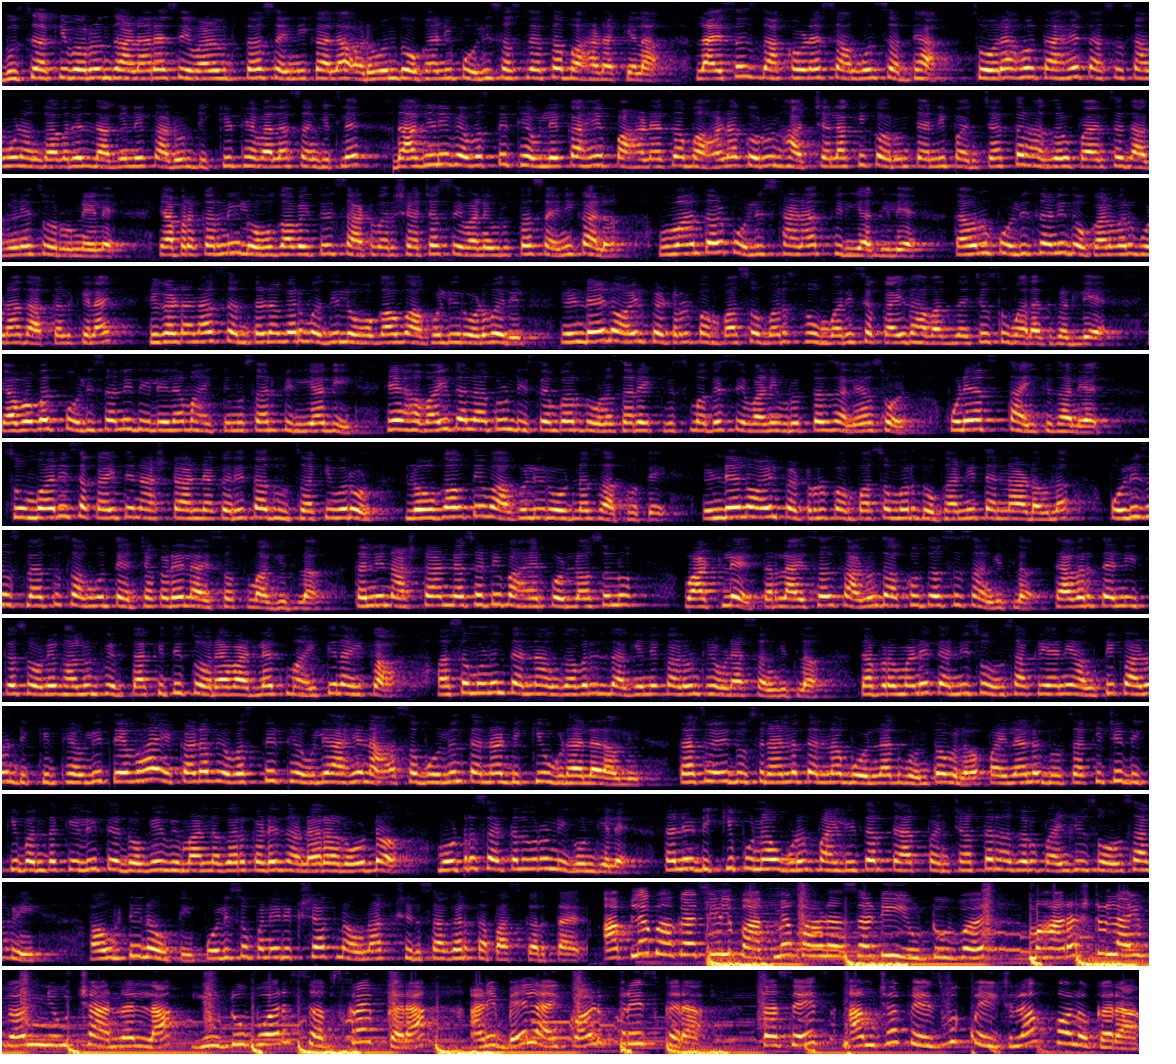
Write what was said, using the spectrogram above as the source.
दुचाकीवरून जाणाऱ्या सेवानिवृत्त सैनिकाला अडवून दोघांनी पोलीस असल्याचा बहाणा केला. लायसन्स दाखवण्यास सांगून सध्या चोऱ्या होत आहेत असं सांगून अंगावरील दागिने काढून टिकीट ठेवायला सांगितले. दागिने व्यवस्थित ठेवले का हे पाहण्याचा बहाणा करून हातचलाकी करून त्यांनी पंच्याहत्तर हजार रुपयांचे दागिने चोरून नेले. या प्रकरणी लोहगाव येथील साठ वर्षाच्या सेवानिवृत्त सैनिकानं विमानतळ पोलीस ठाण्यात फिर्याद दिली आहे. त्यावरून पोलिसांनी दोघांवर गुन्हा दाखल केलाय. ही घटना संतनगर मधील लोहगाव वाघोली रोडवरील इंडियन ऑइल पेट्रोल पंपासोबत सोमवारी सकाळी दहा वाजण्याच्या सुमारास घडली आहे. याबाबत पोलिसांनी दिलेल्या माहितीनुसार फिर्यादी हे हवाई दलातून डिसेंबर दोन हजार एकवीसमध्ये सेवानिवृत्त झाले असून पुण्यात स्थायिक झाले आहेत. सोमवारी सकाळी ते नाश्ता आणण्याकरिता दुचाकीवरून लोहगाव ते वाघोली रोडनं जात होते. इंडियन ऑइल पेट्रोल पंपासमोर दोघांनी त्यांना अडवलं. पोलीस असल्याचं सांगून त्यांच्याकडे लायसन्स मागितलं. त्यांनी नाश्ता आणण्यासाठी बाहेर पडलं असून वाटले तर लायसन्स आणून दाखवतो असं सांगितलं. त्यावर त्यांनी इतकं सोने घालून फिरता किती चोऱ्या वाढल्यात माहिती नाही का? असं म्हणून त्यांना अंगावरील दागिने काढून ठेवण्यास सांगितलं. त्याप्रमाणे त्यांनी सोनसाखळी आणि अंगठी काढून डिक्कीत ठेवली. तेव्हा एकानं व्यवस्थित ठेवली आहे ना असं बोलून त्यांना डिक्की उघडायला लावली. त्याचवेळी दुसऱ्यानं त्यांना बोलण्यात गुंतवलं. पहिल्यानं दुचाकीची डिक्की बंद केली. ते दोघे विमाननगरकडे जाणाऱ्या रोडनं मोटरसायकलवरून निघून गेले. त्यांनी डिक्की पुन्हा उघडून पाहिली तर त्यात पंच्याहत्तर हजार रुपयांची सोनसाखळी अंगठी नव्हती. पोलीस उपनिरीक्षक नवनाथ क्षीरसागर तपास करतायत. आपल्या भागातील बातम्या पाहण्यासाठी युट्यूबवर महाराष्ट्र लाईव्ह वन न्यूज चॅनलला युट्यूबवर सबस्क्राईब करा आणि बेल आयकॉन प्रेस करा. तसेच आमच्या फेसबुक पेजला फॉलो करा.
